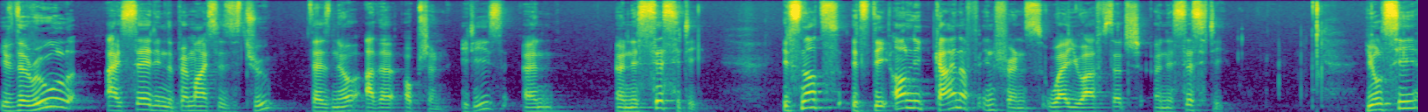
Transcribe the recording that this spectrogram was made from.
If the rule I said in the premises is true, there's no other option. It is an, a necessity. It's not, it's the only kind of inference where you have such a necessity. You'll see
